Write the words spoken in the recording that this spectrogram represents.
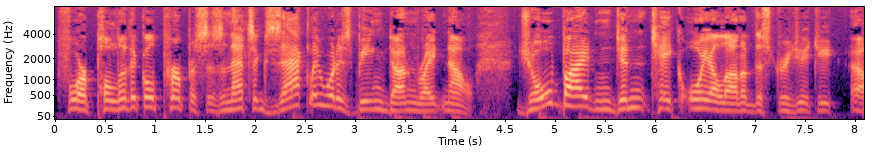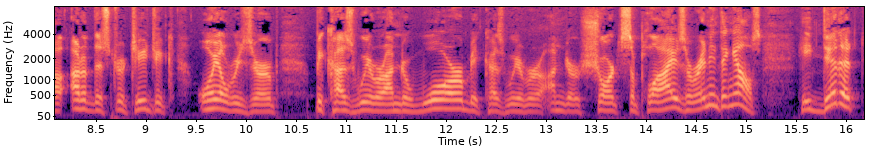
for political purposes. And that's exactly what is being done right now. Joe Biden didn't take oil out of the strategic uh, out of the strategic oil reserve because we were under war, because we were under short supplies or anything else. He did it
